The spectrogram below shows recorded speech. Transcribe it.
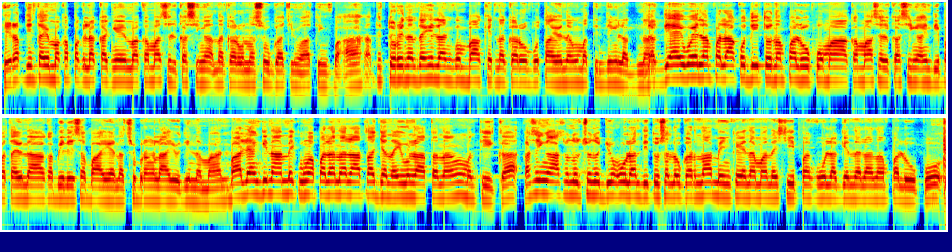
Hirap din tayo makapaglakad ngayon mga kamasil kasi nga nagkaroon ng sugat yung ating paa. At ito rin ang dahilan kung bakit nagkaroon po tayo ng matinding lagnat. Nag-DIY lang pala ako dito ng palupo mga kamasil kasi nga hindi pa tayo nakakabili sa bayan at sobrang layo din naman. Bali ang ginamit ko nga pala na lata dyan ay yung lata ng mantika. Kasi nga sunod-sunod yung ulan dito sa lugar namin kaya naman naisipan kong lagyan na lang ng palupo.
